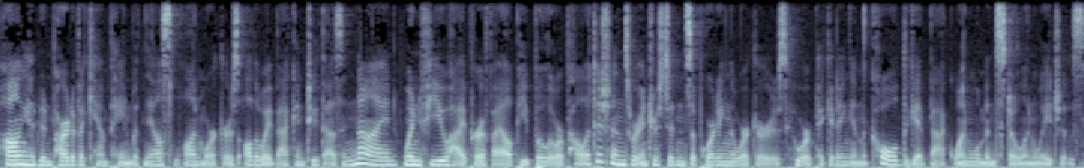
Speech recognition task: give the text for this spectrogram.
Hong had been part of a campaign with nail salon workers all the way back in 2009 when few high profile people or politicians were interested in supporting the workers who were picketing in the cold to get back one woman's stolen wages.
